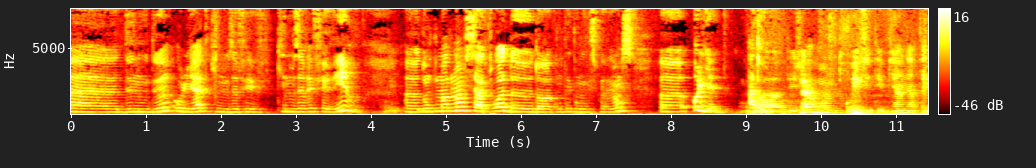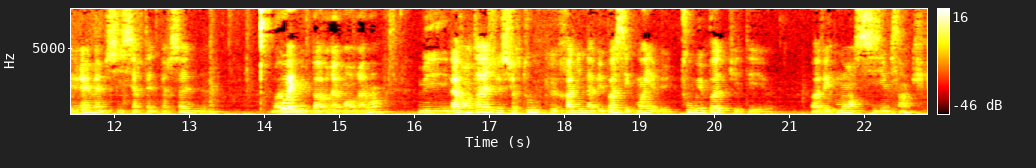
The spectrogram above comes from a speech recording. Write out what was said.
de nous deux, au LIAD, qui nous, a fait, qui nous avait fait rire. Oui. Euh, donc maintenant, c'est à toi de, de raconter ton expérience euh, au LIAD. À toi. Bah, déjà, moi je trouvais que j'étais bien intégré, même si certaines personnes euh, bah, Ouais. m'aimaient pas vraiment, vraiment. Mais l'avantage surtout que Khalil n'avait pas, c'est que moi il y avait tous mes potes qui étaient euh, avec moi en 6ème 5.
